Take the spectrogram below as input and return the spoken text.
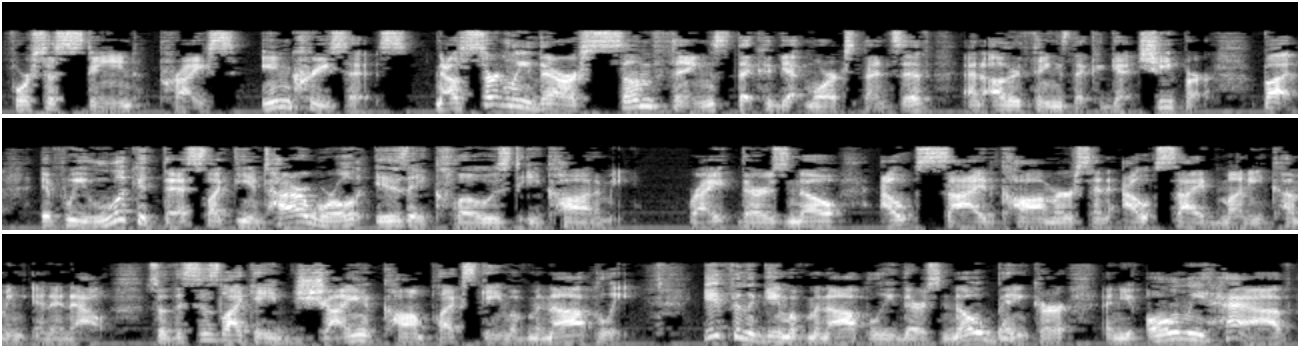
for sustained price increases. Now, certainly there are some things that could get more expensive and other things that could get cheaper. But if we look at this, like the entire world is a closed economy right? There's no outside commerce and outside money coming in and out. So this is like a giant complex game of Monopoly. If in the game of Monopoly there's no banker and you only have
